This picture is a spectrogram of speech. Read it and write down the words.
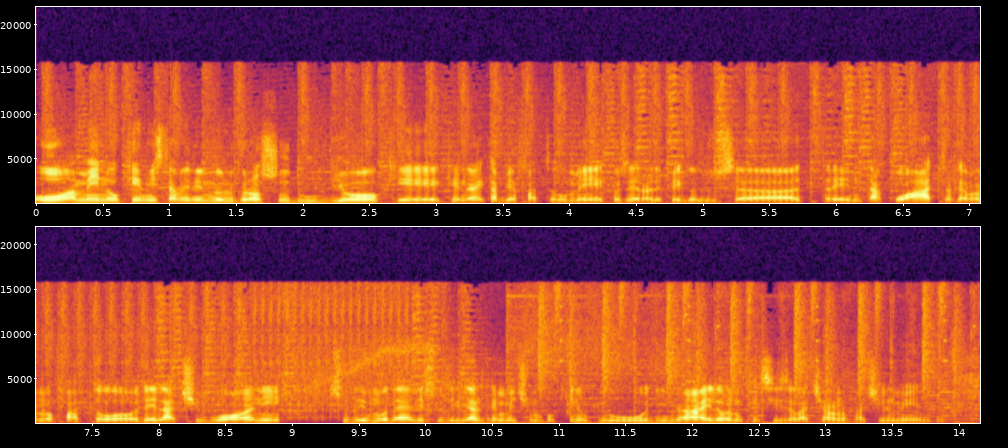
o a meno che mi sta venendo il grosso dubbio che, che Nike abbia fatto come cos'era le Pegasus 34 eh, che avevano fatto dei lacci buoni su dei modelli, su degli altri invece un pochino più di nylon che si slacciavano facilmente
